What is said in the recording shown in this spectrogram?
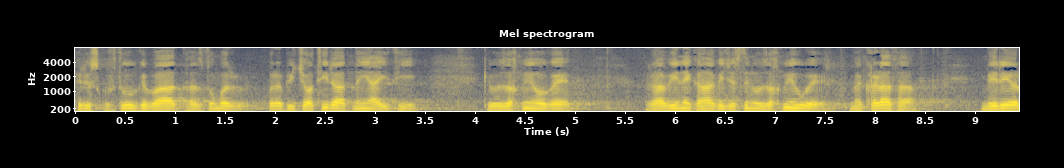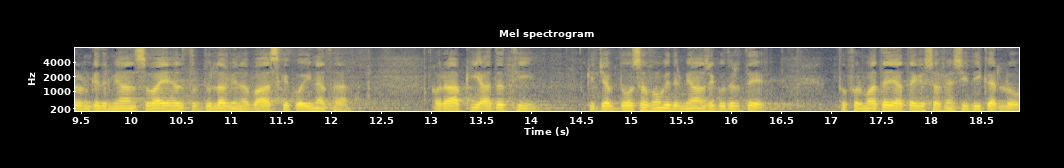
پھر اس گفتگو کے بعد حضرت عمر پر ابھی چوتھی رات نہیں آئی تھی کہ وہ زخمی ہو گئے۔ راوی نے کہا کہ جس دن وہ زخمی ہوئے، میں کھڑا تھا۔ میرے اور ان کے درمیان سوائے حضرت عبداللہ بن عباس کے کوئی نہ تھا، اور آپ کی عادت تھی کہ جب دو صفوں کے درمیان سے گزرتے تو فرماتے جاتا ہے کہ صفیں سیدھی کر لو۔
